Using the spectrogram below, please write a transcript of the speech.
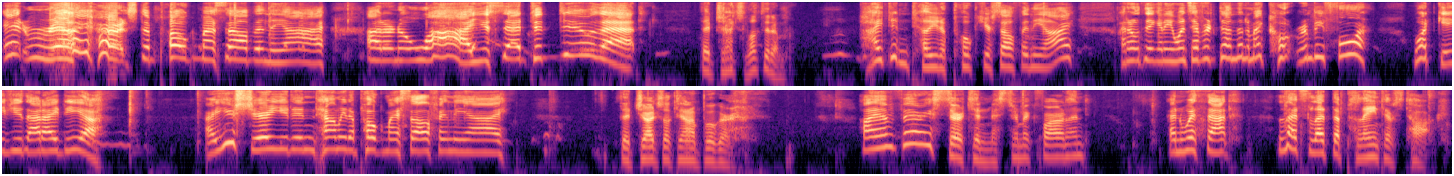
It really hurts to poke myself in the eye. I don't know why you said to do that. The judge looked at him. I didn't tell you to poke yourself in the eye. I don't think anyone's ever done that in my courtroom before. What gave you that idea? Are you sure you didn't tell me to poke myself in the eye? The judge looked down at Booger. I am very certain, Mr. McFarland. And with that, let's let the plaintiffs talk.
